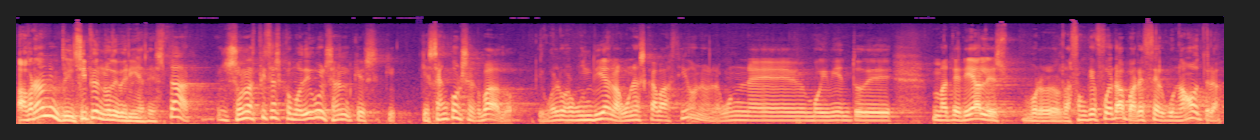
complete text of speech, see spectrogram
Abraham en principio no debería de estar. Son las piezas, como digo, que se han, conservado. Igual algún día en alguna excavación, en algún eh, movimiento de materiales, por la razón que fuera, aparece alguna otra.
